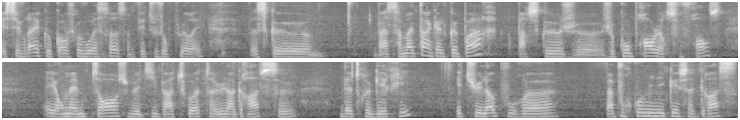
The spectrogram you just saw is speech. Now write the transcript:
Et c'est vrai que quand je revois ça, ça me fait toujours pleurer. Parce que bah, ça m'atteint quelque part, parce que je, je comprends leur souffrance. Et en même temps, je me dis, bah, toi, tu as eu la grâce euh, d'être guéri. Et tu es là pour, euh, bah, pour communiquer cette grâce.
